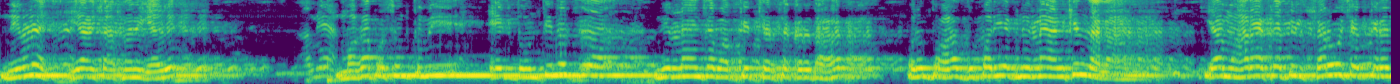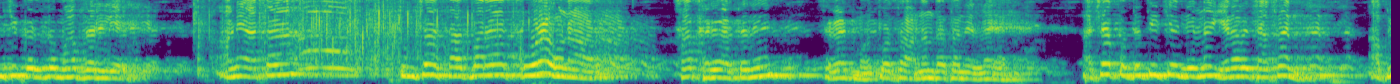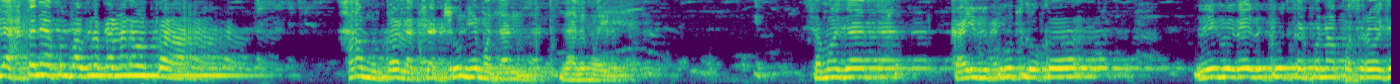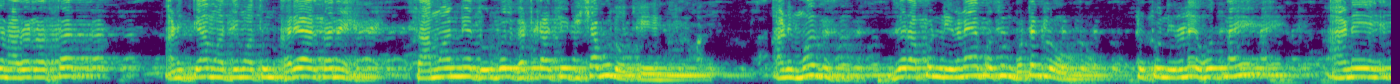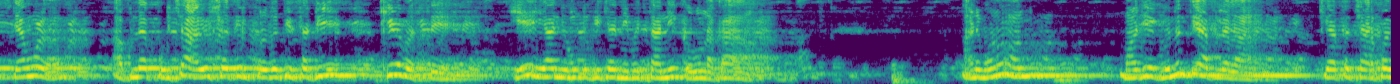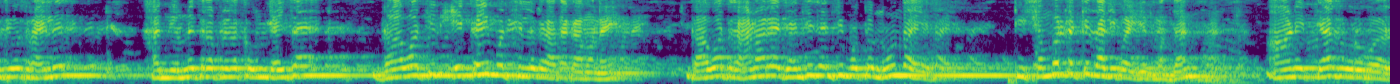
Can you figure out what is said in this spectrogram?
निर्णय या शासनाने घ्यावेत. मगापासून तुम्ही एक दोन तीनच निर्णयांच्या बाबतीत चर्चा करत आहात परंतु आज दुपारी एक निर्णय आणखीन झाला. या महाराष्ट्रातील सर्व शेतकऱ्यांची कर्ज माफ झालेली आहे. आणि आता तुमचा सातबारा कोरा होणार. हा खऱ्या अर्थाने सगळ्यात महत्त्वाचा आनंदाचा निर्णय आहे. अशा पद्धतीचे निर्णय घेणारं शासन आपल्या हाताने आपण बाजूला करणार आहोत का? हा मुद्दा लक्षात घेऊन हे मतदान झालं पाहिजे. समाजात काही विकृत लोक वेगवेगळ्या विकृत कल्पना पसरवायच्या नादाला असतात आणि त्या माध्यमातून खऱ्या अर्थाने सामान्य दुर्बल घटकाची दिशाभूल होते. आणि मग जर आपण निर्णयापासून भटकलो तर तो निर्णय होत नाही आणि त्यामुळं आपल्या पुढच्या आयुष्यातील प्रगतीसाठी खीळ बसते. हे या निवडणुकीच्या निमित्ताने करू नका. आणि म्हणून माझी एक विनंती आहे आपल्याला की आता चार पाच दिवस राहिले हा निर्णय तर आपल्याला करून घ्यायचा आहे. गावातील एकही मत शिल्लक राहता कामा नये. गावात राहणाऱ्या ज्यांची ज्यांची मतं नोंद आहेत ती शंभर टक्के झाली पाहिजेत मतदान. आणि त्याचबरोबर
